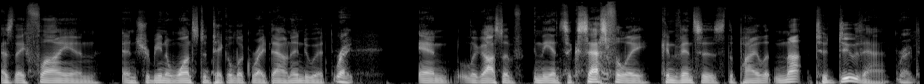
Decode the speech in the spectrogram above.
as they fly in, and Shcherbina wants to take a look right down into it. Right. And Legasov, in the end, successfully convinces the pilot not to do that. Right.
